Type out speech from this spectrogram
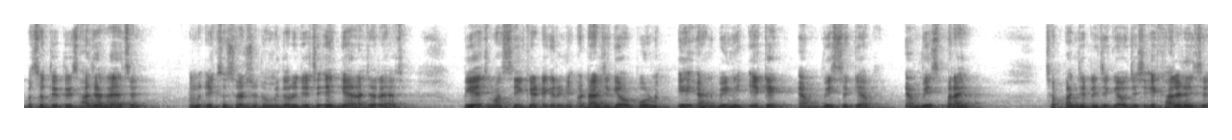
બસો તેત્રીસ હાજર રહ્યા છે અને એકસો સડસઠ ઉમેદવારો જે છે એ ગેરહાજર રહ્યા છે. પીએચમાં સી કેટેગરીની અઢાર જગ્યાઓ પૂર્ણ, એ એન્ડ બીની એક એક, એમ વીસ જગ્યા, એમ વીસ ભરાઈ છપ્પન જેટલી જગ્યાઓ જે છે એ ખાલી રહી છે,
